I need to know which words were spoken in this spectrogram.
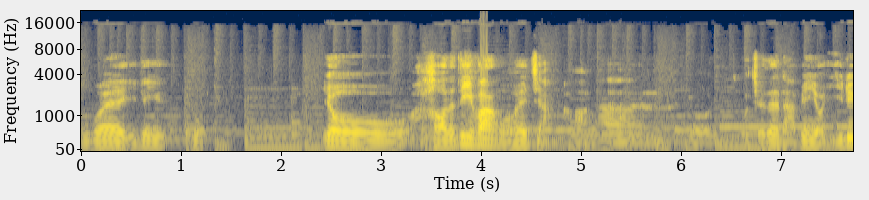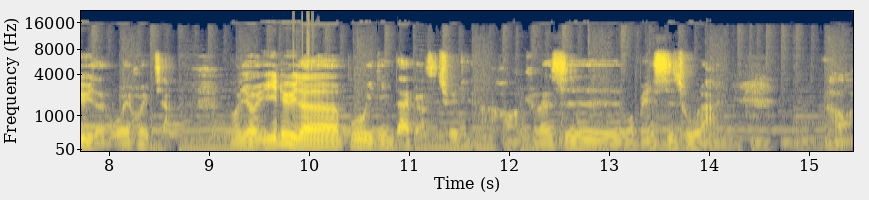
我不会一定不有好的地方我会讲啊。那有我觉得哪边有疑虑的，我也会讲。哦，有疑虑的不一定代表是缺点啊，哈，可能是我没试出来，好。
